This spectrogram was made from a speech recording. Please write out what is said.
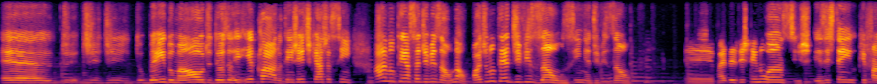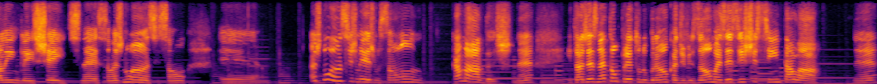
é, de, de, de, do bem e do mal, de Deus. E, e, é claro, tem gente que acha assim: ah, não tem essa divisão. Não, pode não ter divisãozinha, divisão. É, mas existem nuances, existem o que fala em inglês shades, né? São as nuances, são é, as nuances mesmo, são camadas, né? Então, às vezes, não é tão preto no branco a divisão, mas existe sim, tá lá, né?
